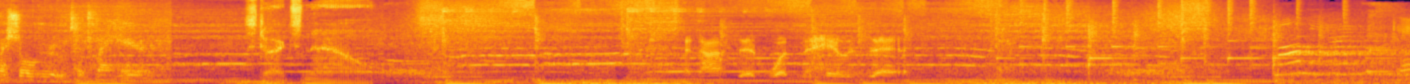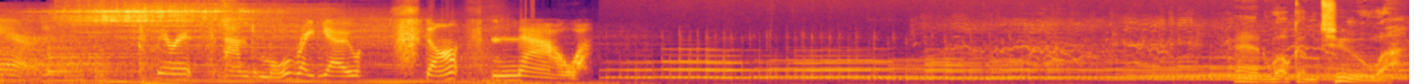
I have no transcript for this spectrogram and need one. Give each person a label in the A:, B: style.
A: my shoulder, it would touch my hair.
B: Starts now.
C: And I said, what the hell is that?
D: Spirits and More Radio starts now.
E: And welcome to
